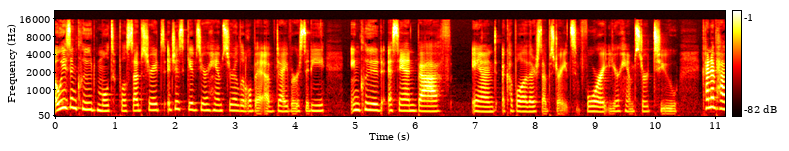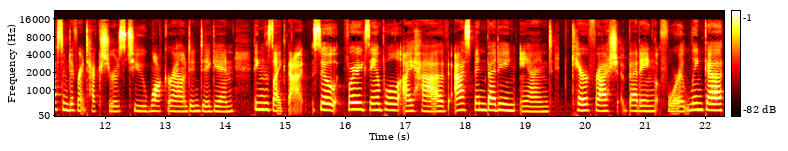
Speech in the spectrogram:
always include multiple substrates. It just gives your hamster a little bit of diversity. Include a sand bath and a couple other substrates for your hamster to kind of have some different textures to walk around and dig in, things like that. So, for example, I have aspen bedding and Carefresh bedding for Linka.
